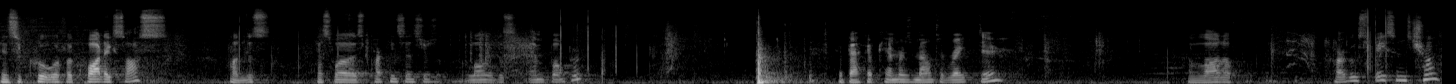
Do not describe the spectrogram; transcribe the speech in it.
It's equipped with a quad exhaust on um, this, as well as parking sensors along this M bumper. Your backup camera is mounted right there. A lot of cargo space in the trunk.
